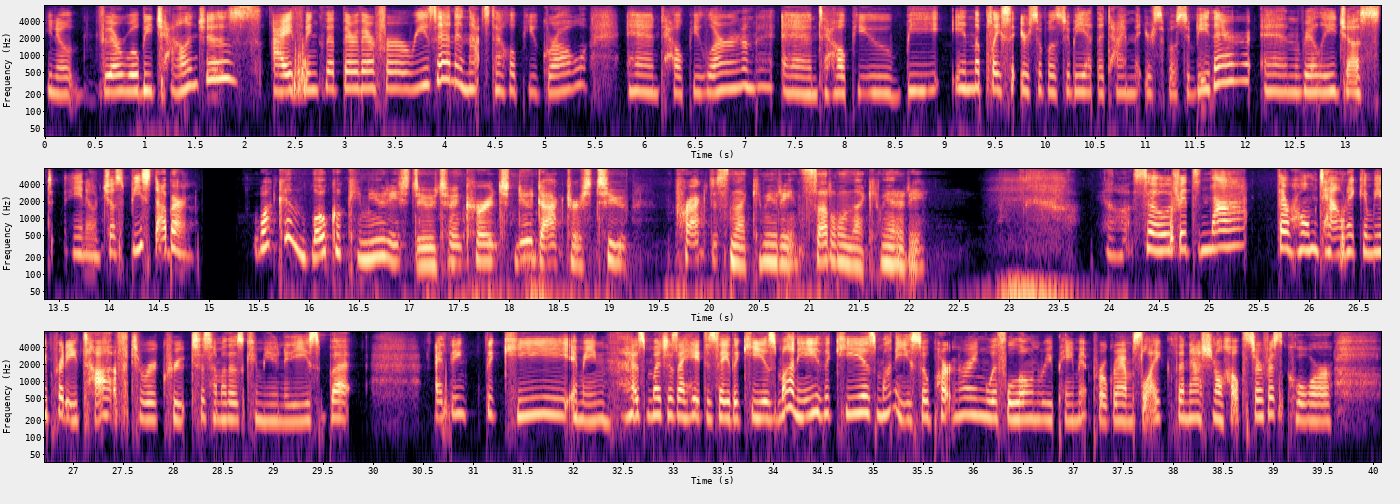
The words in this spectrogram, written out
you know, there will be challenges. I think that they're there for a reason, and that's to help you grow and to help you learn and to help you be in the place that you're supposed to be at the time that you're supposed to be there and really just, you know, just be stubborn. What can local communities do to encourage new doctors to practice in that community and settle in that community? Uh, so if it's not their hometown, it can be pretty tough to recruit to some of those communities. But I think the key, I mean, as much as I hate to say the key is money, the key is money. So partnering with loan repayment programs like the National Health Service Corps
